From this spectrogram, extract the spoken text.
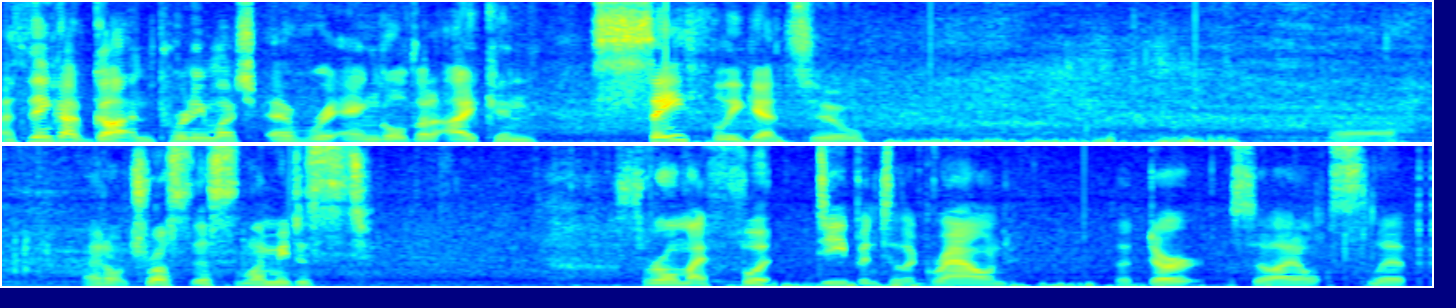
I think I've gotten pretty much every angle that I can safely get to. Uh, I don't trust this. Let me just throw my foot deep into the ground, the dirt, so I don't slip.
